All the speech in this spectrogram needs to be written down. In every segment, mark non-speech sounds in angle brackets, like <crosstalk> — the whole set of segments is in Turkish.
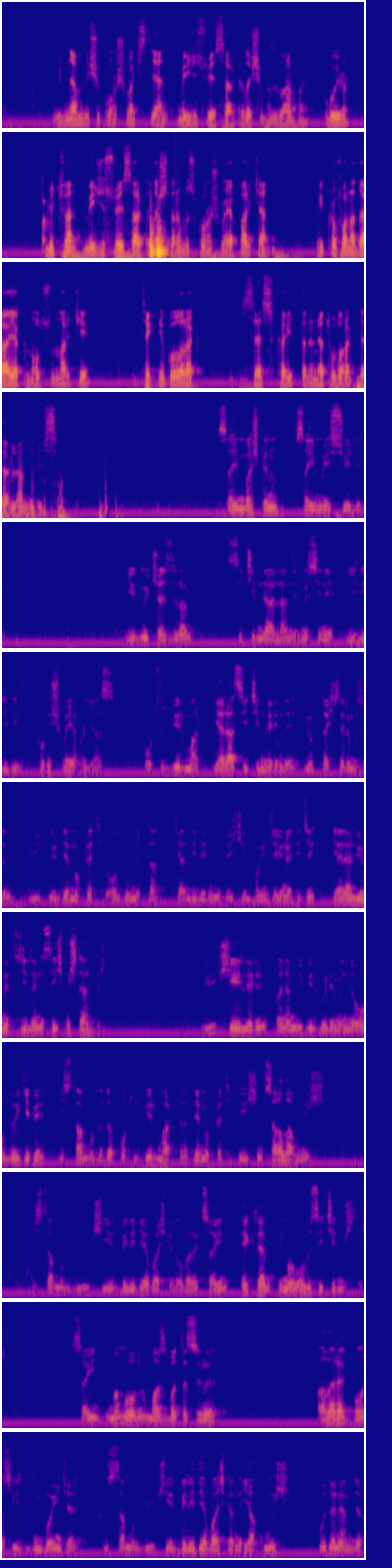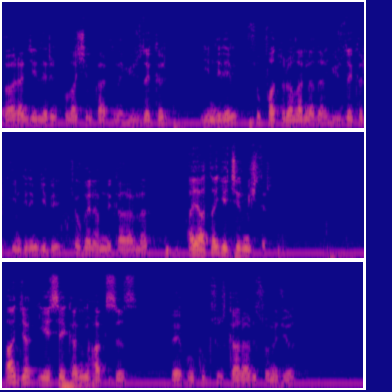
gündem dışı konuşmak isteyen meclis üyesi arkadaşımız var mı? Buyurun. Lütfen meclis üyesi arkadaşlarımız konuşma yaparken mikrofona daha yakın olsunlar ki teknik olarak ses kayıtları net olarak değerlendirilsin. Sayın Başkanım, Sayın Meclis Üyelerim, 23 Haziran seçim değerlendirmesini ilgili bir konuşma yapacağız. 31 Mart yerel seçimlerinde yurttaşlarımızın büyük bir demokratik olgunlukla kendilerini 5 yıl boyunca yönetecek yerel yöneticilerini seçmişlerdir. Büyük şehirlerin önemli bir bölümünde olduğu gibi İstanbul'da da 31 Mart'ta demokratik değişim sağlanmış. İstanbul Büyükşehir Belediye Başkanı olarak Sayın Ekrem İmamoğlu seçilmiştir. Sayın İmamoğlu mazbatasını alarak 18 gün boyunca İstanbul Büyükşehir Belediye Başkanlığı yapmış. Bu dönemde öğrencilerin ulaşım kartına yüzde 40 indirim, su faturalarına da yüzde 40 indirim gibi çok önemli kararlar hayata geçirmiştir. Ancak YSK'nın haksız ve hukuksuz kararı sonucu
